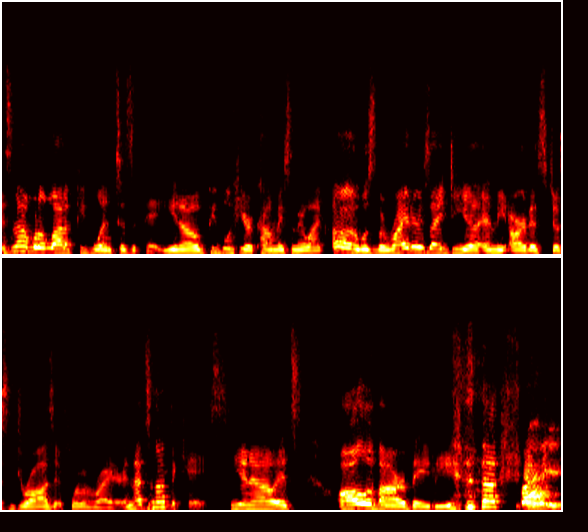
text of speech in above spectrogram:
it's not what a lot of people anticipate you know people hear comics and they're like oh it was the writer's idea and the artist just draws it for the writer and that's right. not the case you know it's all of our baby right.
